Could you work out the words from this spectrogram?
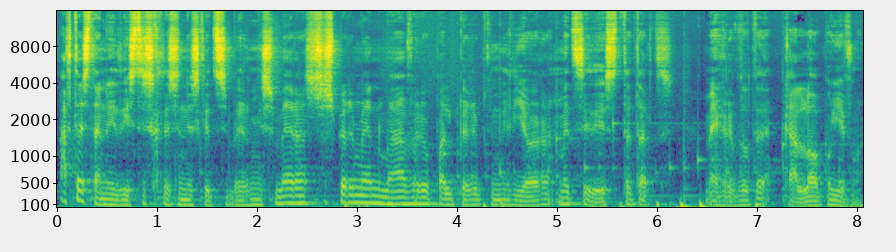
Αυτές ήταν οι ειδήσεις της χθεσινής και της σημερινής ημέρας. Σας περιμένουμε αύριο πάλι περίπου την ίδια ώρα με τις ειδήσεις της Τετάρτης. Μέχρι τότε, καλό απόγευμα.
